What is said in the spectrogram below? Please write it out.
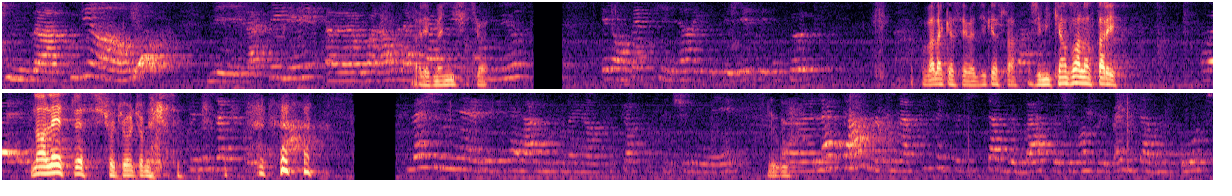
qui nous a coûté un mais la télé, euh, voilà, on l'a Elle est magnifique, ouais. mur. Et en fait, ce qui est bien avec cette télé, c'est qu'on peut. Va la casser, vas-y casse-la. J'ai mis 15 ans à l'installer. Ouais, Non, laisse, laisse, je, tu vas me la casser. c'est déjà que ça. La cheminée, elle était déjà là, donc on a eu un coup de cœur pour cette cheminée. De ouf. Euh, la table, on a pris cette petite table basse parce que moi je voulais pas une table haute.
